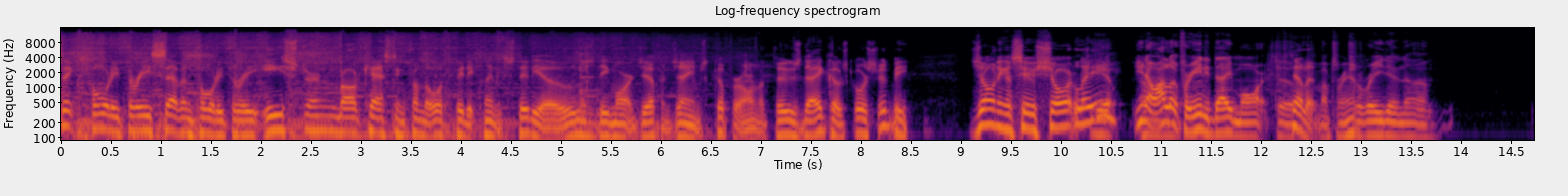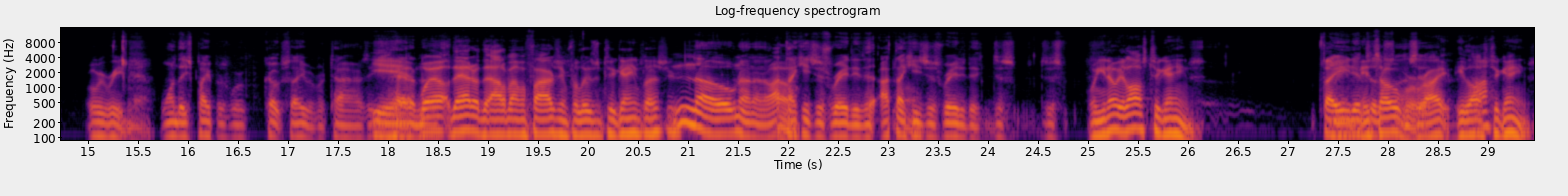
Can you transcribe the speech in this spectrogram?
643, 743 Eastern, broadcasting from the Orthopedic Clinic studios. D. Mark, Jeff, and James Cooper on a Tuesday. Coach Gore should be joining us here shortly. Yep. You know, I Um, look for any day, Mark, to Tell it, my friend. to read in uh, What are we reading now? one of these papers where Coach Saban retires. He's had Yeah, well, that or the Alabama fires him for losing two games last year. no, no, no, no. I Oh. think he's just ready to. I think he's oh. just ready to just just Well, you know he lost two games. I fade mean, into. it's the over, sunset. right? He lost Huh? two games.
